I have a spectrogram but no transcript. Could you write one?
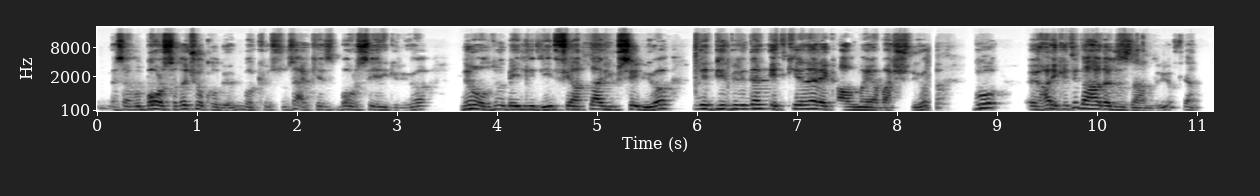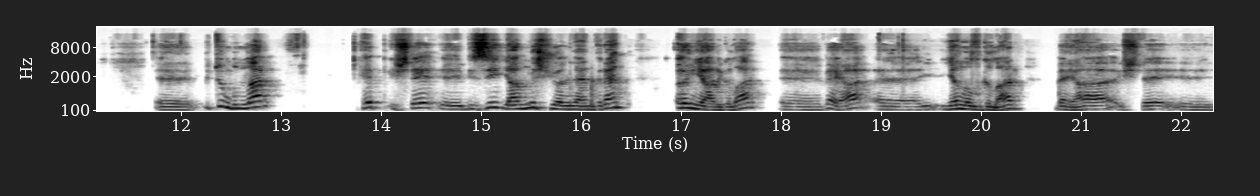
Mesela bu borsada çok oluyor. Bir bakıyorsunuz herkes borsaya giriyor. Ne olduğu belli değil. Fiyatlar yükseliyor. Millet birbirinden etkilenerek almaya başlıyor. Bu e, hareketi daha da hızlandırıyor falan. E, bütün bunlar hep işte e, bizi yanlış yönlendiren ön yargılar e, veya e, yanılgılar veya işte e,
